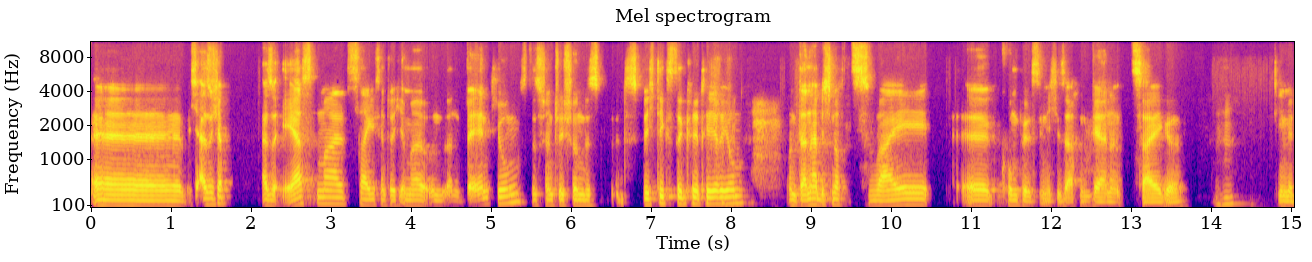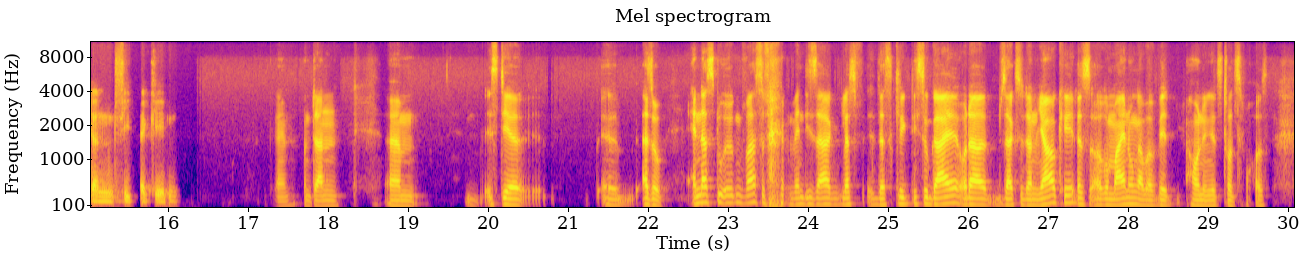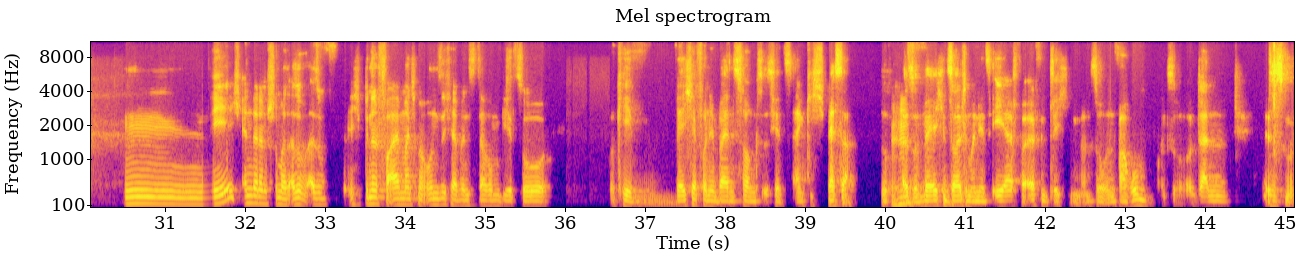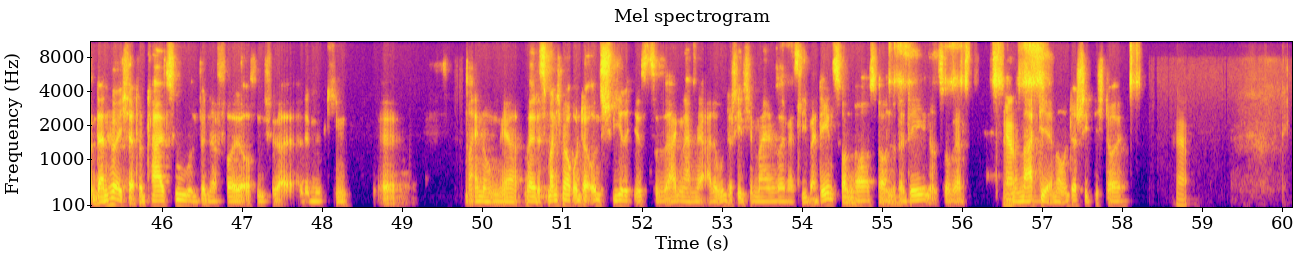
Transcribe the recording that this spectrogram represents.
Äh, ich, also ich habe, also erstmal zeige ich es natürlich immer unseren Bandjungs. Das ist natürlich schon das, das wichtigste Kriterium. Und dann habe ich noch zwei äh, Kumpels, denen ich die Sachen gerne zeige, mhm. die mir dann Feedback geben. Okay. Und dann ähm, ist dir, äh, also änderst du irgendwas, wenn die sagen, das, das klingt nicht so geil? Oder sagst du dann, ja, okay, das ist eure Meinung, aber wir hauen den jetzt trotzdem raus? Mm, nee, ich ändere dann schon was. Also, also ich bin dann vor allem manchmal unsicher, wenn es darum geht, so, okay, welcher von den beiden Songs ist jetzt eigentlich besser? So, mhm. Also welchen sollte man jetzt eher veröffentlichen und so und warum und so. Und dann ist es, dann höre ich da total zu und bin da voll offen für alle möglichen äh, Meinungen, ja. Weil das manchmal auch unter uns schwierig ist zu sagen, da haben wir alle unterschiedliche Meinungen, sollen wir jetzt lieber den Song raushauen oder den und so. Ja. Man mag die ja immer unterschiedlich doll. Ja.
